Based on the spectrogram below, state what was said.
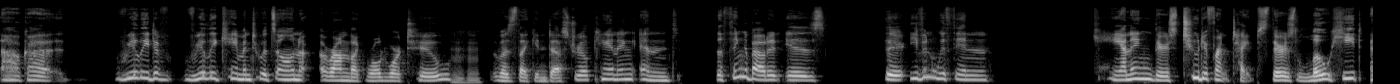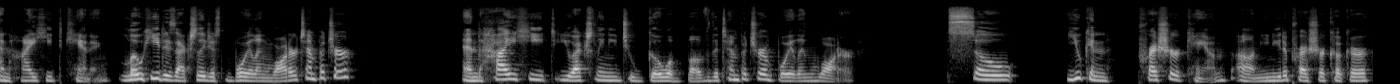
oh god, really div- really came into its own around like World War II. Mm-hmm. It was like industrial canning and the thing about it is there even within canning there's two different types. There's low heat and high heat canning. Low heat is actually just boiling water temperature. And high heat, you actually need to go above the temperature of boiling water. So you can pressure can. Um, you need a pressure cooker.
